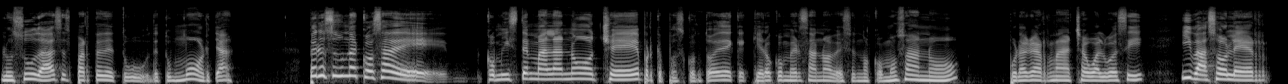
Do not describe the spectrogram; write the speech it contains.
lo sudas, es parte de tu, de tu humor, ya. Pero eso es una cosa de comiste mala noche, porque pues con todo de que quiero comer sano, a veces no como sano, pura garnacha o algo así, y vas a oler.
